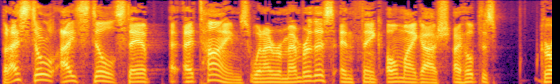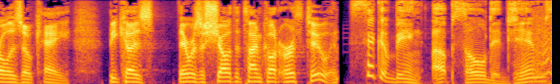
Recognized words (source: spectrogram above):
But I still, I still stay up at, times when I remember this and think, "Oh my gosh, I hope this girl is okay," because there was a show at the time called Earth Two, and Sick of being upsold at gyms?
